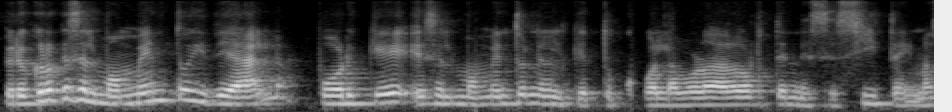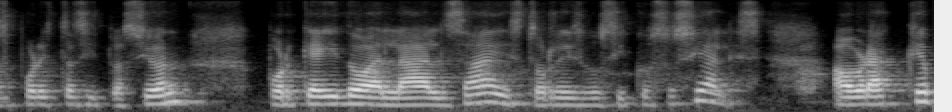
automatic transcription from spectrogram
pero creo que es el momento ideal porque es el momento en el que tu colaborador te necesita y más por esta situación, porque ha ido a la alza estos riesgos psicosociales. Ahora, ¿qué,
